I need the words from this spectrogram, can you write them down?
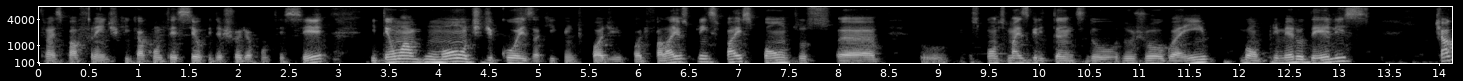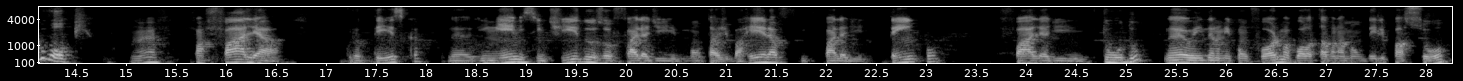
traz para frente o que, que aconteceu, o que deixou de acontecer. E tem uma, um monte de coisa aqui que a gente pode, pode falar. E os principais pontos, uh, os pontos mais gritantes do, do jogo aí. Bom, primeiro deles, Thiago Volpe, né? Uma falha grotesca, né? em N sentidos, ou falha de montagem de barreira, falha de tempo, falha de tudo, né? Eu ainda não me conformo, a bola estava na mão dele, passou.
